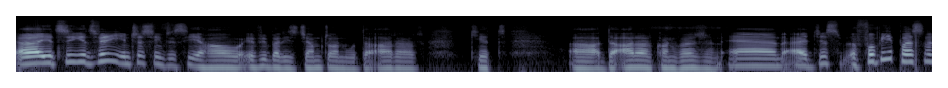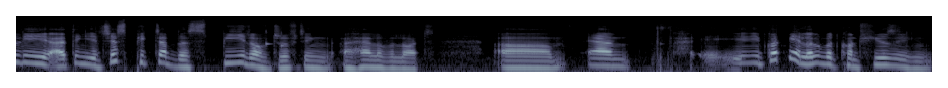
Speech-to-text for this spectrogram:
uh, it's it's very interesting to see how everybody's jumped on with the RR kit uh, the RR conversion. And I just, for me personally, I think it just picked up the speed of drifting a hell of a lot. Um, and it got me a little bit confusing,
